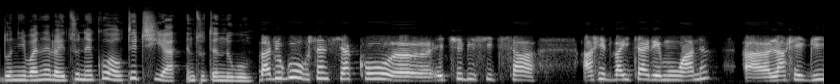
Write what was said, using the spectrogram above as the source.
doni baina loitzuneko autetxia entzuten dugu. Badugu urgentziako uh, etxe bizitza arret baita ere muan, uh, larregi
